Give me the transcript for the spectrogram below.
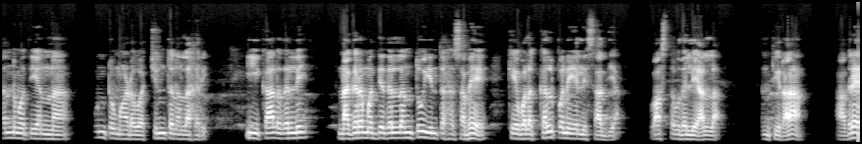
ತನ್ಮತಿಯನ್ನು ಉಂಟು ಮಾಡುವ ಚಿಂತನ ಲಹರಿ. ಈ ಕಾಲದಲ್ಲಿ ನಗರ ಮಧ್ಯದಲ್ಲಂತೂ ಇಂತಹ ಸಭೆ ಕೇವಲ ಕಲ್ಪನೆಯಲ್ಲಿ ಸಾಧ್ಯ, ವಾಸ್ತವದಲ್ಲಿ ಅಲ್ಲ ಅಂತೀರಾ? ಆದರೆ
